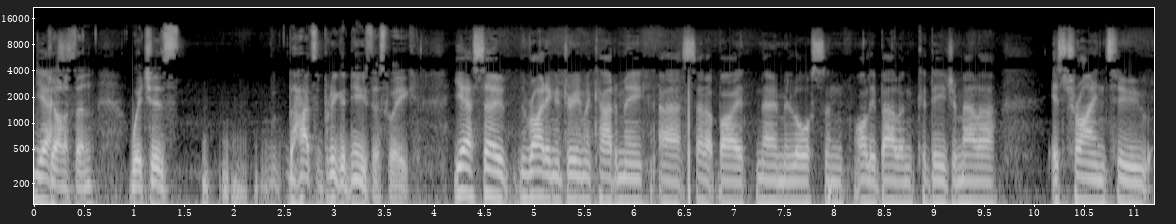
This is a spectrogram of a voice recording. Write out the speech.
Yes. Jonathan, which has had some pretty good news this week. Yeah, so the Riding a Dream Academy, uh, set up by Naomi Lawson, Oli Bell, and Khadija Mellah, is trying to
